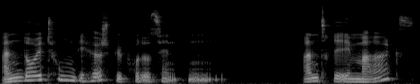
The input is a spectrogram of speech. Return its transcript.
Andeutungen der Hörspielproduzenten André Marx,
